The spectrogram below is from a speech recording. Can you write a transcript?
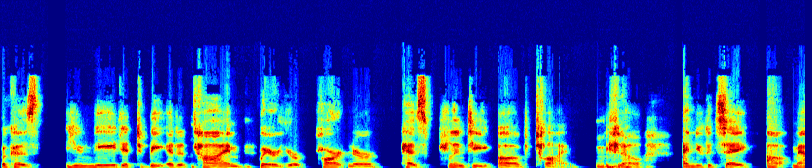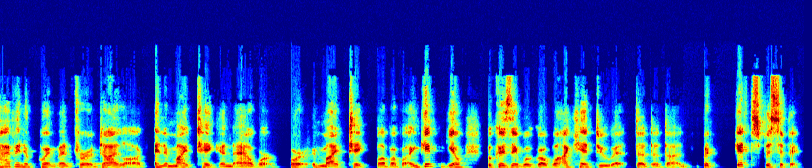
because you need it to be at a time where your partner has plenty of time, mm-hmm. you know, and you could say, uh, may I have an appointment for a dialogue? And it might take an hour or it might take blah, blah, blah. And get, you know, because they will go, well, I can't do it, da, da, da. But get specific.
